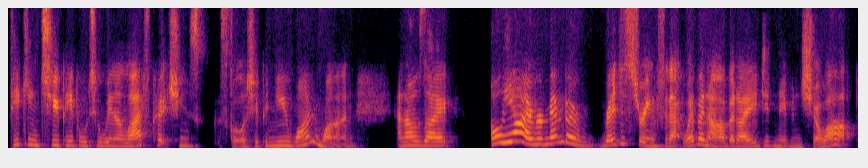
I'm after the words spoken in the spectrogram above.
picking two people to win a life coaching scholarship and you won one. And I was like, Oh, yeah, I remember registering for that webinar, but I didn't even show up.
